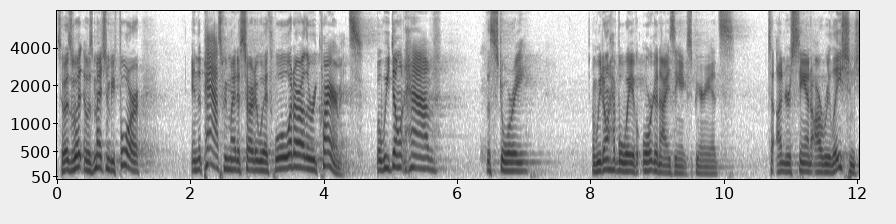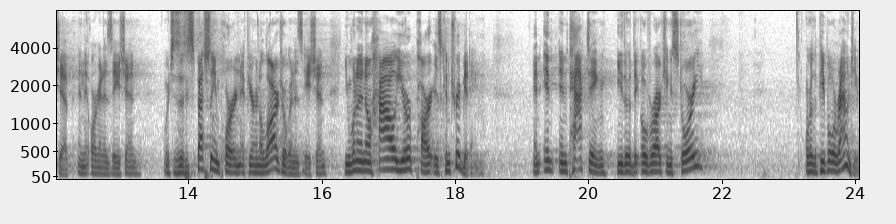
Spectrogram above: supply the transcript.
So, as what was mentioned before, in the past, we might have started with, well, what are the requirements? But we don't have the story, and we don't have a way of organizing experience to understand our relationship in the organization, which is especially important if you're in a large organization. You want to know how your part is contributing and Im- impacting either the overarching story or the people around you.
